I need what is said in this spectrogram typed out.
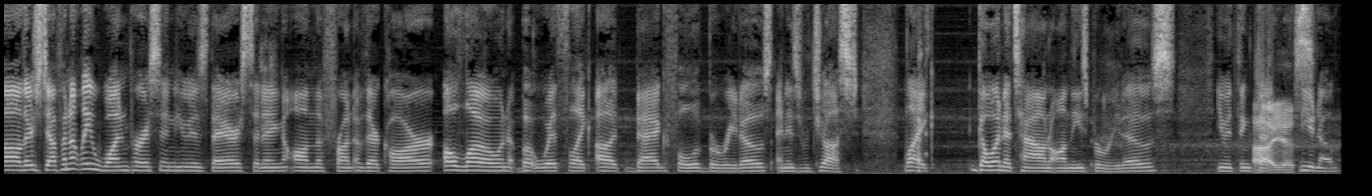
Uh, there's definitely one person who is there sitting on the front of their car alone, but with like a bag full of burritos and is just like going to town on these burritos. You would think Ah, that, yes. you know,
